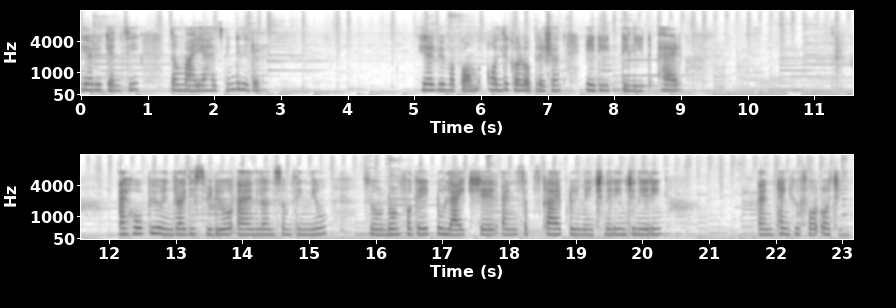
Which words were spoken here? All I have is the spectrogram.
Here you can see the Maria has been deleted here we perform all the CRUD operation edit, delete, add. I hope you enjoy this video and learn something new. So don't forget to like, share and subscribe to Imaginary Engineering. And thank you for watching.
